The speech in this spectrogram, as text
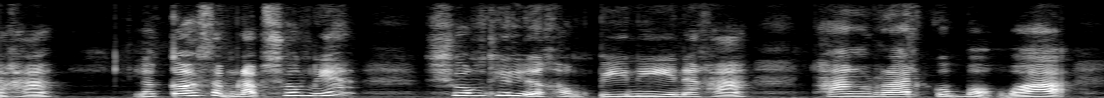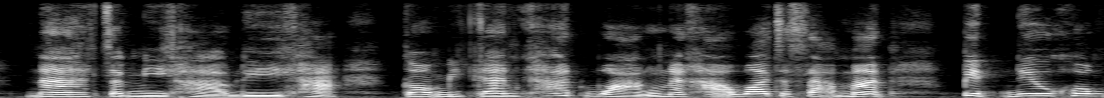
นะคะ แล้วก็สำหรับช่วงเนี้ยช่วงที่เหลือของปีนี้นะคะ ทางราชกรุ๊ปบอกว่าน่าจะมีข่าวดีค่ะ ก็มีการคาดหวังนะคะ ว่าจะสามารถปิดดีลโครง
